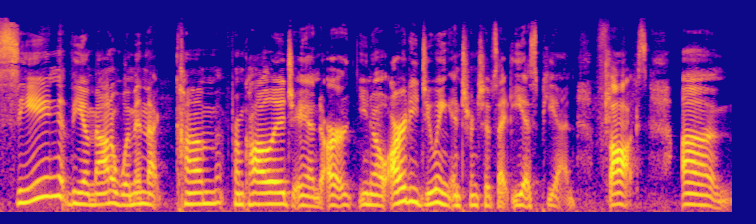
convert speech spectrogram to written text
seeing the amount of women that come from college and are you know already doing internships at espn fox um,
